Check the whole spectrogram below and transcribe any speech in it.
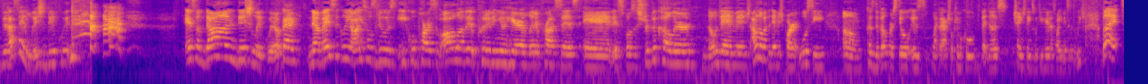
Did I say Lish Liquid? and some Dawn dish liquid, okay? Now basically all you're supposed to do is equal parts of all of it, put it in your hair, let it process, and it's supposed to strip the color, no damage. I don't know about the damage part, we'll see. Um, because developer still is like an actual chemical that does change things with your hair, that's why you mix it with bleach. But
